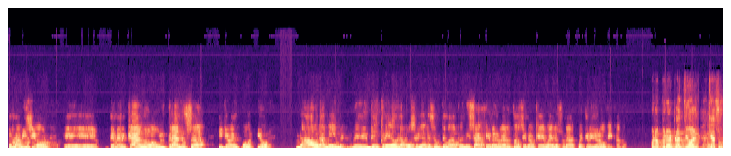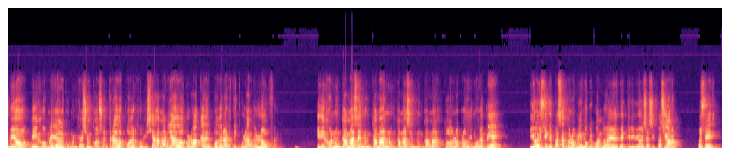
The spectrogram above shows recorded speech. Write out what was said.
Es la visión de mercado a ultranza y que va en... Digo, ahora a mí me descreo de la posibilidad que sea un tema de aprendizaje en Alberto, sino que, bueno, es una cuestión ideológica, ¿no? Bueno, pero él planteó el día que asumió, dijo, medios de comunicación concentrado, poder judicial amañado, cloacas del poder articulando el lawfare. Y dijo, nunca más es nunca más, nunca más es nunca más. Todos lo aplaudimos de pie y hoy sigue pasando lo mismo que cuando él describió esa situación. Entonces,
